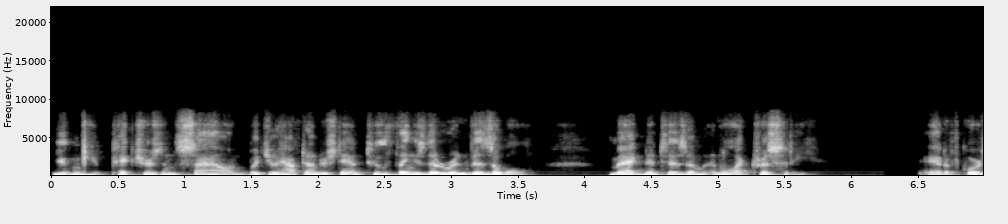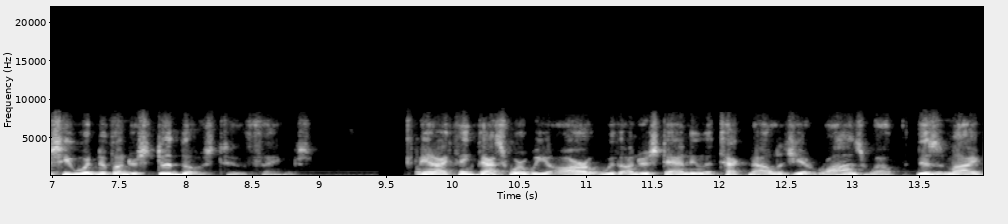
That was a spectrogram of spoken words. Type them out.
you can get pictures and sound, but you have to understand two things that are invisible magnetism and electricity. And of course, he wouldn't have understood those two things. And I think that's where we are with understanding the technology at Roswell. This is my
